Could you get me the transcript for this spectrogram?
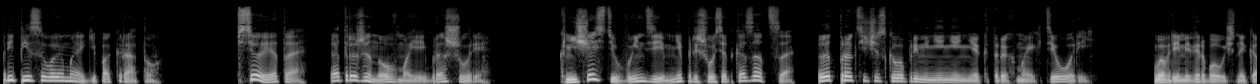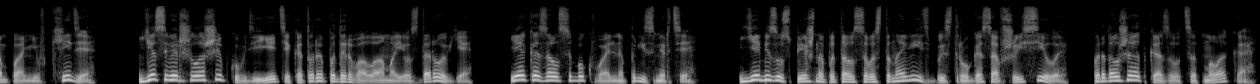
приписываемое Гиппократу. Все это отражено в моей брошюре. К несчастью, в Индии мне пришлось отказаться от практического применения некоторых моих теорий. Во время вербовочной кампании в Кхеде я совершил ошибку в диете, которая подорвала мое здоровье, и оказался буквально при смерти. Я безуспешно пытался восстановить быстро угасавшие силы, продолжая отказываться от молока.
